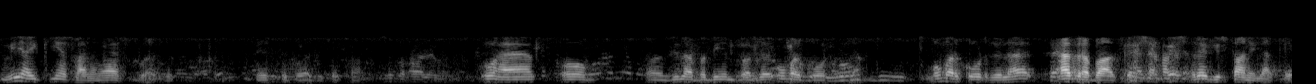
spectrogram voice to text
بھی اکی سال وہ ہے ضلع بدین عمر کوٹ عمر کوٹ ضلع حیدرآباد ریگستانی علاقے۔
